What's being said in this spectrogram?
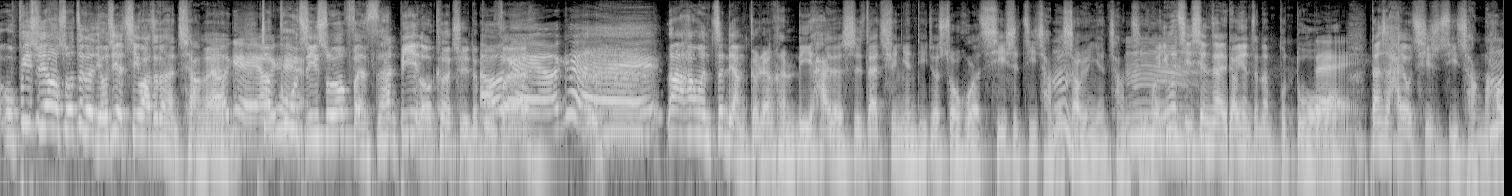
我必须要说，这个游戏的计划真的很强哎、OK，OK 就顾及所有粉丝和 BL 客群的部分。OK OK，那他们这两个人很厉害的是，在去年底就收获了七十几场的校园演唱机会，嗯。因为其实现在表演真的不多，对。但是还有七十几场，然后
